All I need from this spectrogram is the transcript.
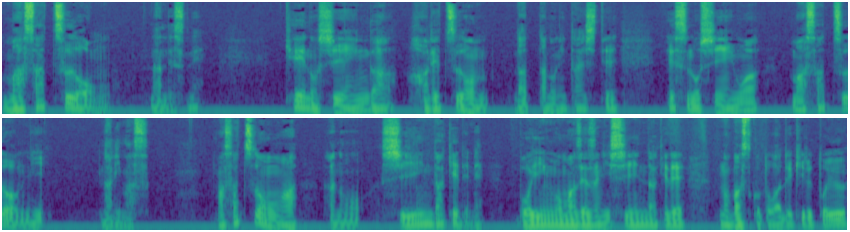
摩擦音なんですね K のシーンが破裂音だったのに対して S のシーンは摩擦音になります。摩擦音はあの子音だけでね母音を混ぜずに子音だけで伸ばすことができるという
